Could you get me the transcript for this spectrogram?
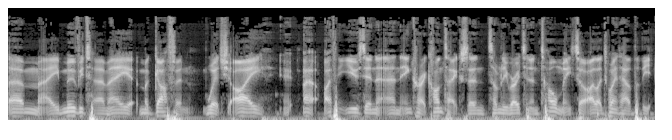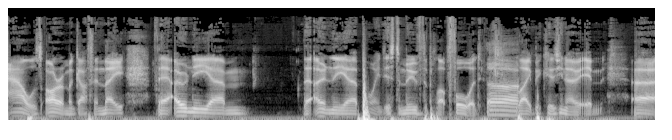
um, a movie term, a MacGuffin, which I, I I think used in an incorrect context, and somebody wrote in and told me. So I like to point out that the owls are a MacGuffin. They their only um, their only uh, point is to move the plot forward, Uh. like because you know it, uh,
